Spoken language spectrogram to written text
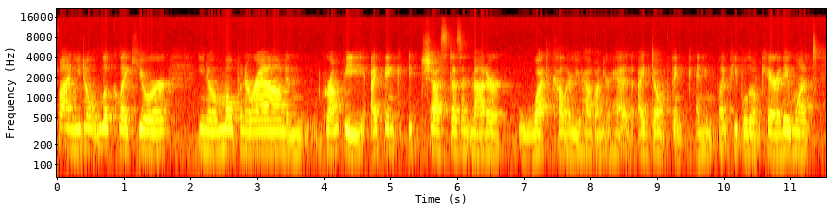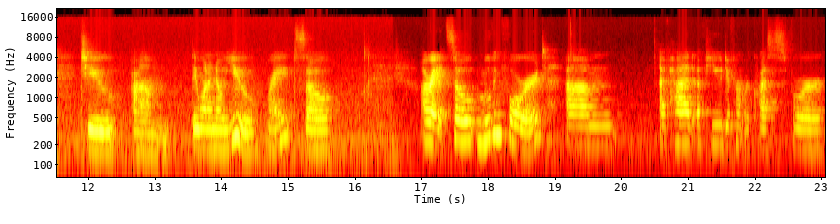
fun. You don't look like you're, you know, moping around and grumpy. I think it just doesn't matter what color you have on your head. I don't think any, like people don't care. They want to, um, they want to know you, right? So, all right, so moving forward, um, I've had a few different requests for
